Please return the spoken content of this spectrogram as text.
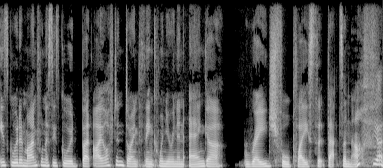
is good and mindfulness is good but i often don't think when you're in an anger rageful place that that's enough Yeah,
